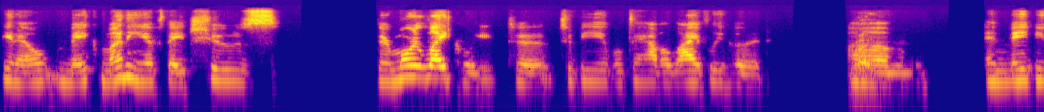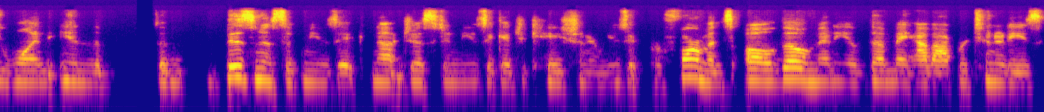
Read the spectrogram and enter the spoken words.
you know, make money if they choose. They're more likely to to be able to have a livelihood, right. um, and maybe one in the the business of music, not just in music education or music performance, although many of them may have opportunities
